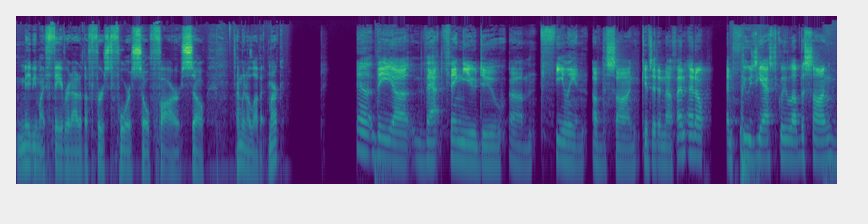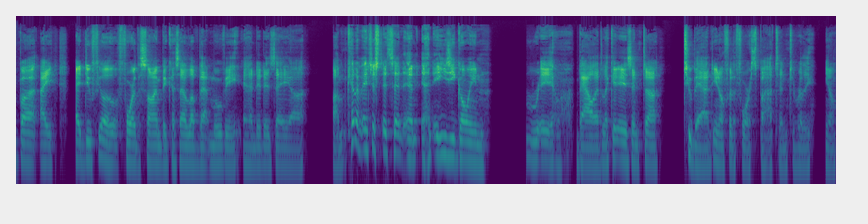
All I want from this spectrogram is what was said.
maybe my favorite out of the first four so far. So I'm gonna love it. Mark. Yeah, the uh, that thing you do um, feeling of the song gives it enough. I, I don't enthusiastically love the song, but I I do feel for the song because I love that movie, and it is a uh, um, kind of it's just it's an an, an easygoing r- ballad. Like it isn't uh, too bad, you know, for the fourth spot, and to really you know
